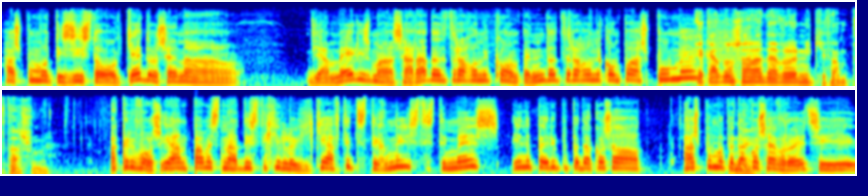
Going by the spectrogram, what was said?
ας πούμε ότι ζει στο κέντρο σε ένα διαμέρισμα 40 τετραγωνικών, 50 τετραγωνικών που ας πούμε... 140 ευρώ νίκη θα φτάσουμε. Ακριβώς. Ή αν πάμε στην αντίστοιχη λογική, αυτή τη στιγμή στις τιμές είναι περίπου 500, ας πούμε 500 ναι. ευρώ, έτσι,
